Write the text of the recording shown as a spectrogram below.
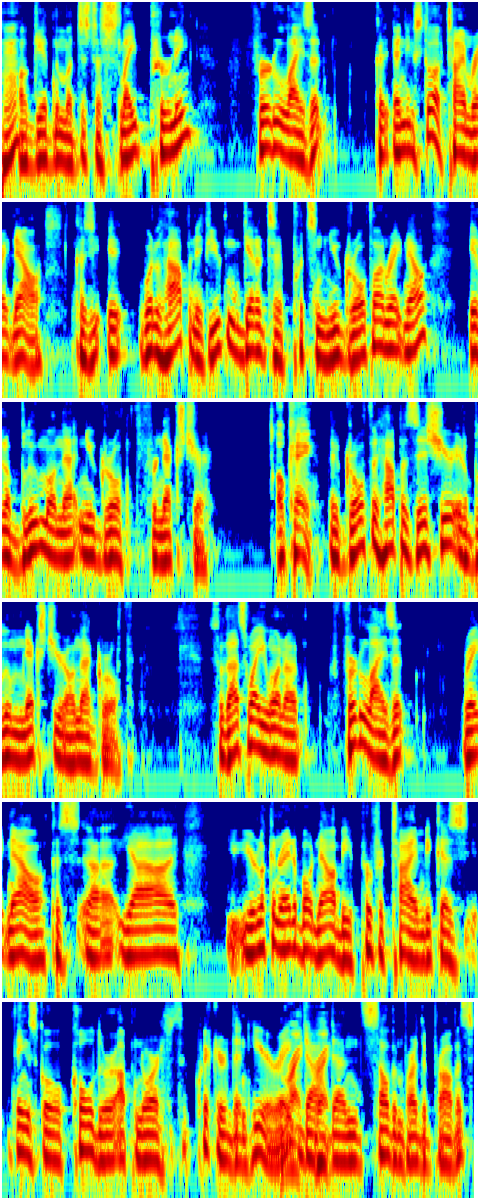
I'll give them a, just a slight pruning, fertilize it, and you still have time right now because what'll happen if you can get it to put some new growth on right now, it'll bloom on that new growth for next year okay. the growth that happens this year, it'll bloom next year on that growth. So that's why you want to fertilize it right now, because uh, yeah, you're looking right about now would be perfect time because things go colder up north quicker than here, right? Right, down, right. down southern part of the province.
